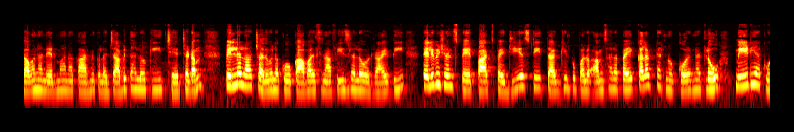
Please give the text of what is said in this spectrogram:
భవన నిర్మాణ కార్మికుల జాబితాలోకి చేర్చడం పిల్లల చదువులకు కావాల్సిన ఫీజులలో రాయితీ టెలివిజన్ స్పేర్ పార్ట్స్పై జీఎస్టీ తగ్గింపు పలు అంశాలపై కలెక్టర్ను కోరినట్లు మీడియాకు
